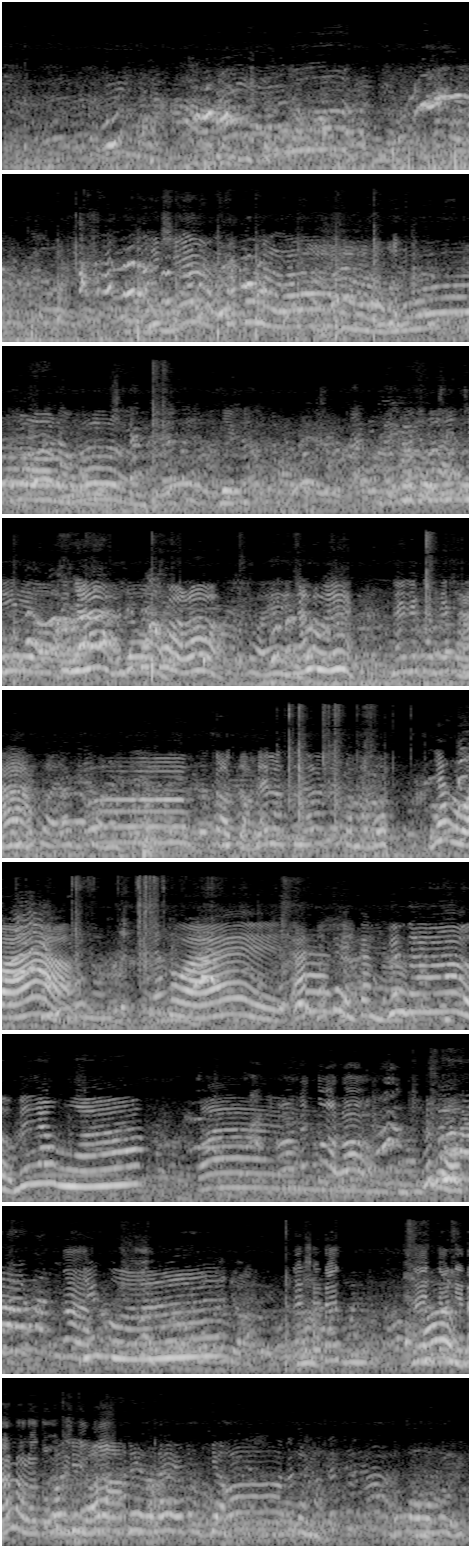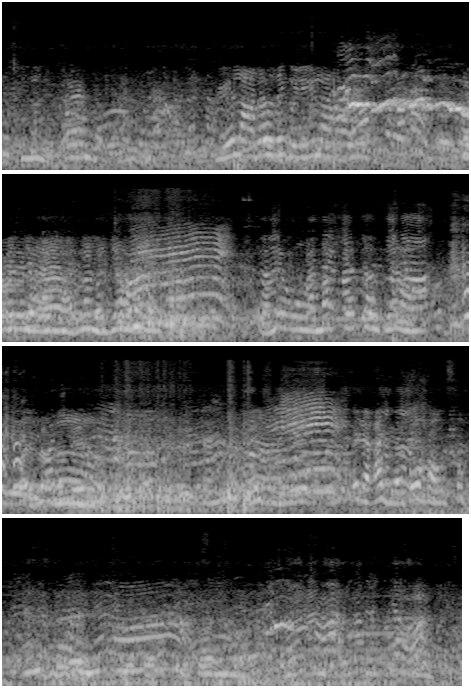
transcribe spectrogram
nhắc hóa nhắc hóa à cái căng Bên đâu? Bên nhau hùa. Bên hùa. đây sẽ đây. Đây cho này đó là là Ôi, chức chị đó, đây là đây, trong kia. Ghế là đâu, đây có ghế là đâu. Cái bên kia là là mình giao đi. Còn nếu ông làm mắt cái tên kia hả? Bây giờ cái giữa cái hậu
